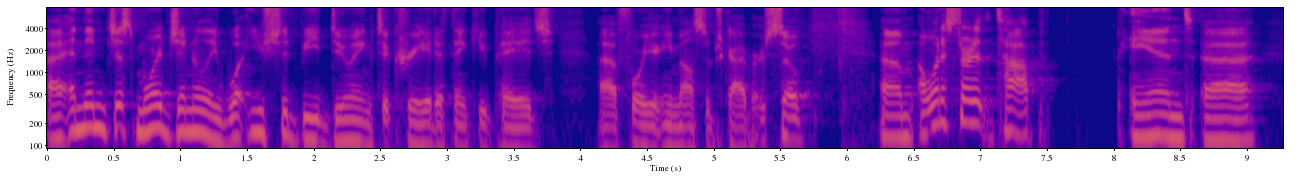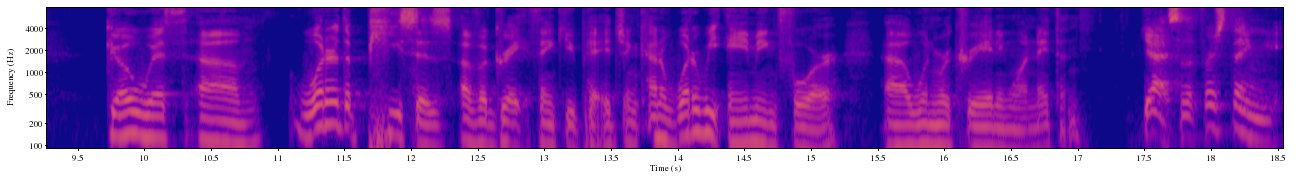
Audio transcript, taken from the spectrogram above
uh, and then just more generally what you should be doing to create a thank you page uh, for your email subscribers. So um, I want to start at the top and uh, go with um, what are the pieces of a great thank you page and kind of what are we aiming for uh, when we're creating one, Nathan? Yeah. So the first thing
